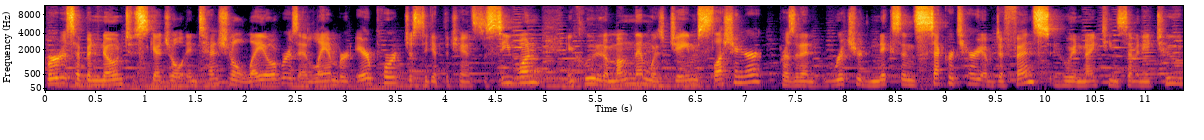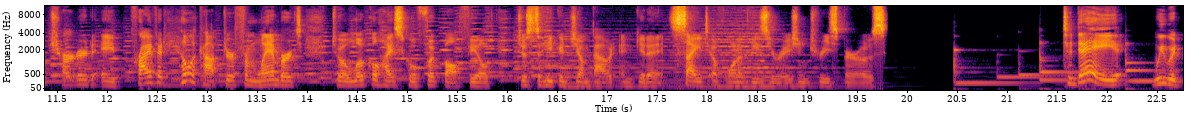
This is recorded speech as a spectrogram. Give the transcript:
Birders have been known to schedule intentional layovers at Lambert Airport just to get the chance to see one. Included among them was James Schlesinger, President Richard Nixon's Secretary of Defense, who in 1972 chartered a private helicopter from Lambert to a local high school football field just so he could jump out and get a sight of one of these Eurasian tree sparrows. Today, we would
